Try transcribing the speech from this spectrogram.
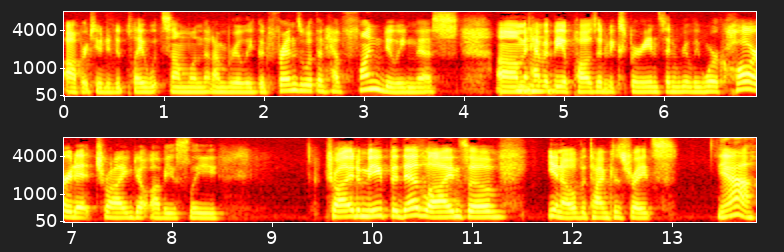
opportunity to play with someone that I'm really good friends with and have fun doing this um, mm-hmm. and have it mm-hmm. be a positive experience and really work hard at trying to obviously try to meet the deadlines of you know the time constraints. Yeah.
